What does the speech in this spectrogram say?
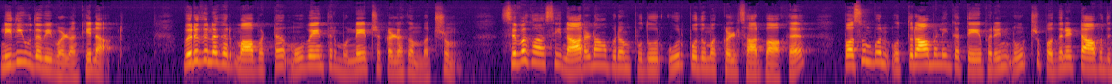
நிதியுதவி வழங்கினார். விருதுநகர் மாவட்ட மூவேந்தர் முன்னேற்றக் கழகம் மற்றும் சிவகாசி நாரணாபுரம் புதூர் ஊர் பொதுமக்கள் சார்பாக பசும்பொன் முத்துராமலிங்க தேவரின் நூற்று பதினெட்டாவது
